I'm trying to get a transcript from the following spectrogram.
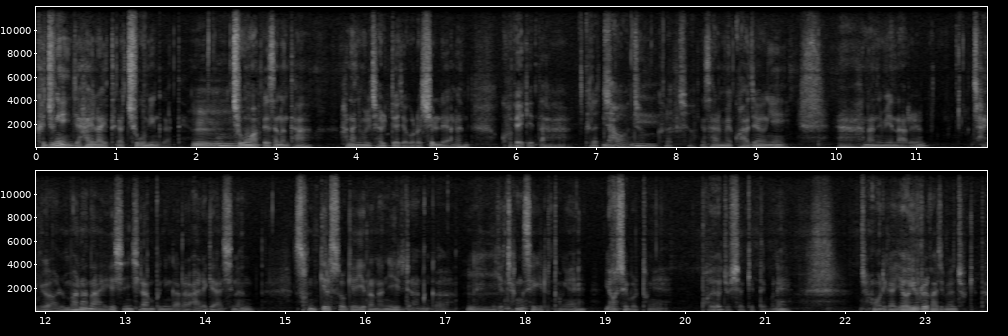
그 중에 이제 하이라이트가 죽음인 것 같아요. 음. 죽음 앞에서는 다 하나님을 절대적으로 신뢰하는 고백이다. 그렇죠. 나오죠. 그렇죠. 그 삶의 과정이 아, 하나님이 나를 자기가 얼마나 나에게 신실한 분인가를 알게 하시는 손길 속에 일어난 일이라는 것 음. 이게 창세기를 통해 요셉을 통해 보여주셨기 때문에 좀 우리가 여유를 가지면 좋겠다.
